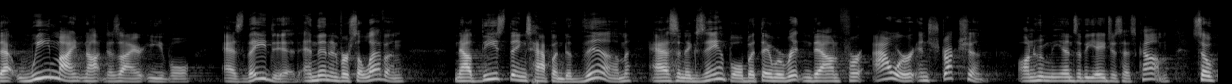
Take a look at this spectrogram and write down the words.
that we might not desire evil as they did. And then in verse 11, now these things happened to them as an example, but they were written down for our instruction, on whom the ends of the ages has come. So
